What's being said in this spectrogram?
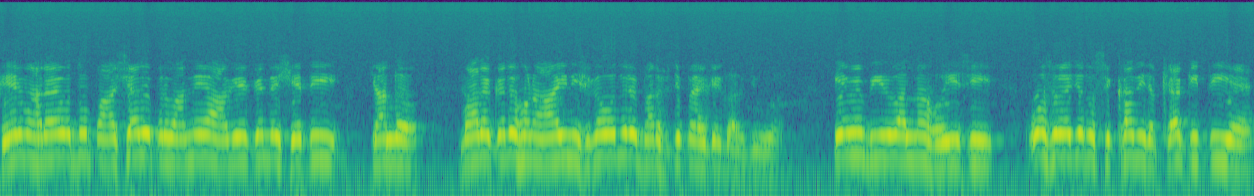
ਫਿਰ ਮਹਾਰਾਜ ਉਦੋਂ ਪਾਤਸ਼ਾਹ ਦੇ ਪਰਵਾਨੇ ਆ ਗਏ, ਕਹਿੰਦੇ, ਛੇਤੀ ਚੱਲ। ਮਹਾਰਾਜ ਕਹਿੰਦੇ ਹੁਣ ਆ ਹੀ ਨਹੀਂ ਸਕਾ ਉਹਦੇ ਬਰਫ਼ 'ਚ ਪੈ ਕੇ ਗਲ ਜੂਗਾ ਇਵੇਂ ਵੀਰਵਾਲ ਨਾਲ ਹੋਈ ਸੀ। ਉਸ ਵੇਲੇ ਜਦੋਂ ਸਿੱਖਾਂ ਦੀ ਰੱਖਿਆ ਕੀਤੀ ਹੈ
